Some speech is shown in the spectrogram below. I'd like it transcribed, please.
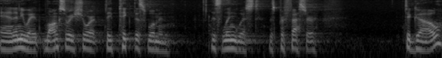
And anyway, long story short, they pick this woman this linguist, this professor, to go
